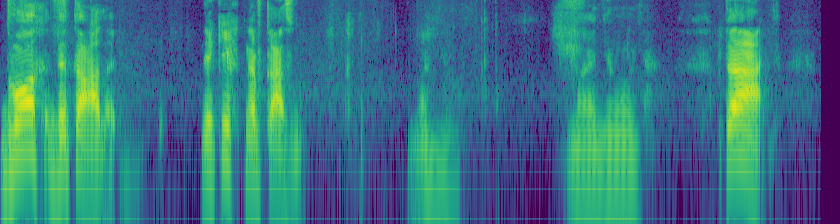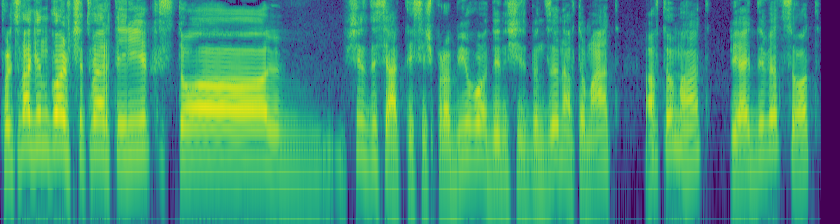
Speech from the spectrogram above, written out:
двох деталей, яких не вказано. Маню. Манюня. Так. Volkswagen Golf 4 рік, 160 тисяч пробігу, 1,6 бензин, автомат. Автомат 5900.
